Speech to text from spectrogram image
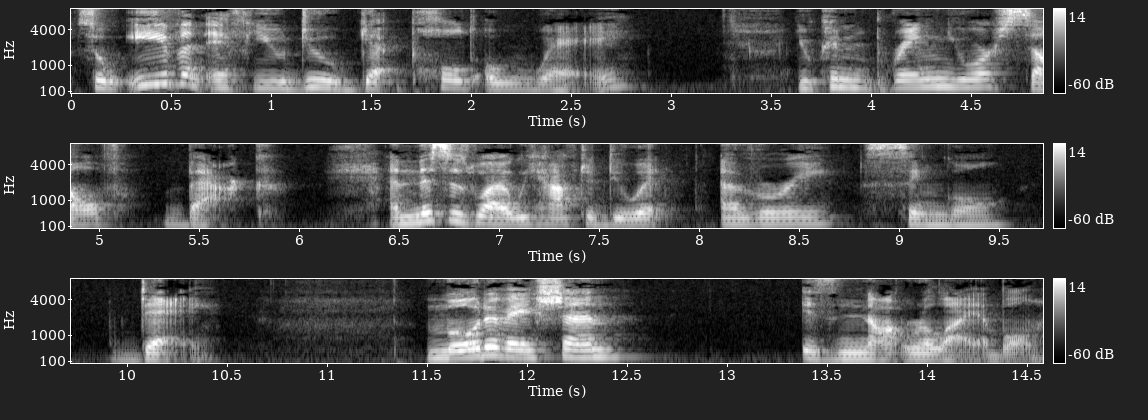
So even if you do get pulled away, you can bring yourself back. And this is why we have to do it every single day. Motivation is not reliable.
